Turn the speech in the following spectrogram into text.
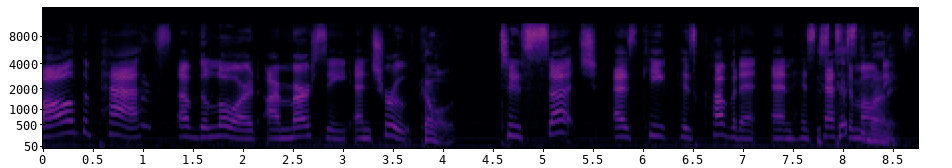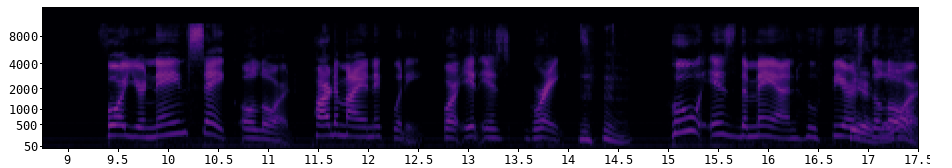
all the paths of the lord are mercy and truth come on to such as keep his covenant and his, his testimonies. Testimony. For your name's sake, O Lord, pardon my iniquity, for it is great. Mm-hmm. Who is the man who fears Fear the, Lord? Lord?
